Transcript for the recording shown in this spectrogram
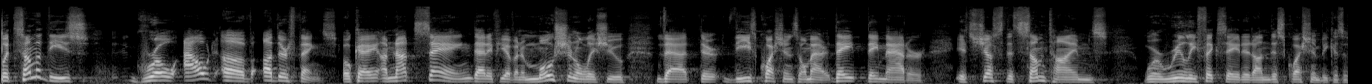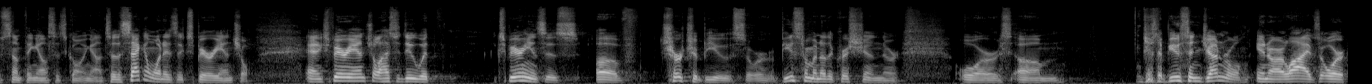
but some of these grow out of other things, okay? I'm not saying that if you have an emotional issue that these questions don't matter. They, they matter. It's just that sometimes we're really fixated on this question because of something else that's going on. So the second one is experiential. And experiential has to do with experiences of church abuse or abuse from another Christian or, or um, just abuse in general in our lives or,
